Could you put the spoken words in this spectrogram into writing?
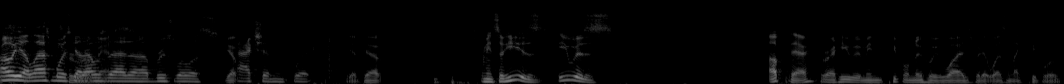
Oh yeah, Last Boy True Scout. That was Romance. that uh, Bruce Willis Yep. action flick. Yep, yep. I mean, so he is he was up there, right? He, I mean, people knew who he was, but it wasn't like people were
